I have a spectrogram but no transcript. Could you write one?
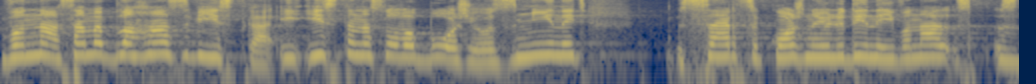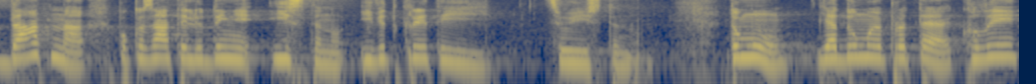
Вона саме блага звістка і істина Слова Божого змінить серце кожної людини, і вона здатна показати людині істину і відкрити їй цю істину. Тому я думаю про те, коли.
